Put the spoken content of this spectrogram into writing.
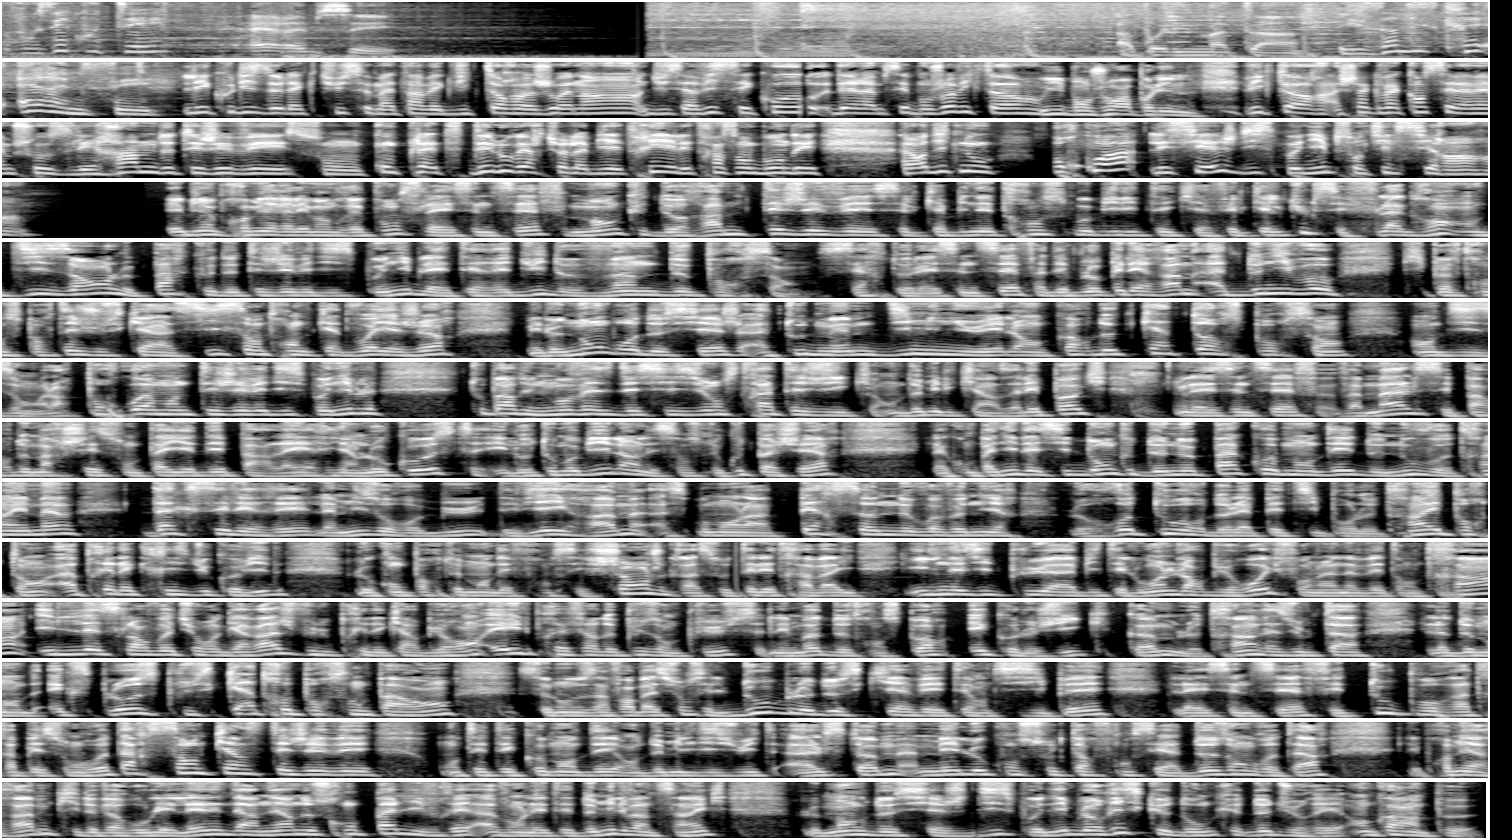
Vous écoutez RMC. Apolline Matin. les indiscrets RMC. Les coulisses de l'actu ce matin avec Victor Joannin du service éco d'RMC. Bonjour Victor. Oui, bonjour Apolline. Victor, à chaque vacances c'est la même chose. Les rames de TGV sont complètes dès l'ouverture de la billetterie et les trains sont bondés. Alors dites-nous, pourquoi les sièges disponibles sont-ils si rares? Eh bien, premier élément de réponse, la SNCF manque de rames TGV. C'est le cabinet Transmobilité qui a fait le calcul. C'est flagrant. En 10 ans, le parc de TGV disponible a été réduit de 22%. Certes, la SNCF a développé les rames à deux niveaux qui peuvent transporter jusqu'à 634 voyageurs, mais le nombre de sièges a tout de même diminué, là encore, de 14% en 10 ans. Alors pourquoi moins de TGV disponibles Tout part d'une mauvaise décision stratégique en 2015. À l'époque, la SNCF va mal, ses parts de marché sont taillées aidé par l'aérien low cost et l'automobile. Hein, L'essence ne coûte pas cher. La compagnie décide donc de ne pas commander de nouveaux trains et même d'accélérer la mise au rebut des vieilles rames. À ce moment-là, personne ne voit venir le retour de l'appétit pour le train. Et pourtant, après la crise du Covid, le comportement des Français change grâce au télétravail. Ils n'hésitent plus à habiter loin de leur bureau. Ils font la navette en train. Ils laissent leur voiture au garage vu le prix des carburants et ils préfèrent de plus en plus les modes de transport écologiques comme le train. Résultat, la demande explose, plus 4% par an. Selon nos informations, c'est le double de ce qui avait été anticipé. La SNCF fait tout pour rattraper son retard. 115 TGV ont été commandés en 2018 à Alstom, mais le constructeur français a deux ans de retard. Les premières rames qui devaient rouler l'année dernière ne seront pas livrées avant l'été 2025. Le manque de sièges disponibles risque donc de durer encore un peu.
